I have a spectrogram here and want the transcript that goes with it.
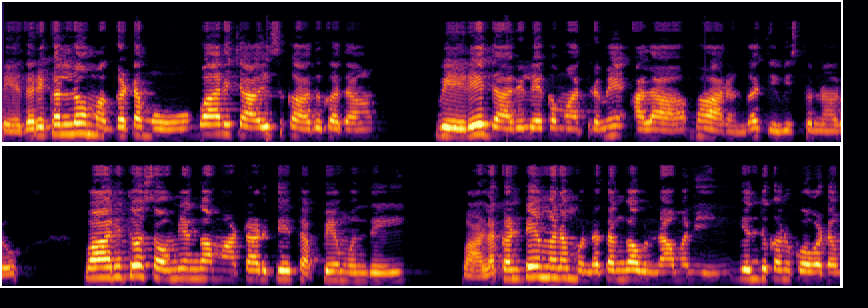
పేదరికంలో మగ్గటము వారి చాయిస్ కాదు కదా. వేరే దారి లేక మాత్రమే అలా భారంగా జీవిస్తున్నారు. వారితో సౌమ్యంగా మాట్లాడితే తప్పేముంది? వాళ్ళకంటే మనం ఉన్నతంగా ఉన్నామని ఎందుకు అనుకోవడం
